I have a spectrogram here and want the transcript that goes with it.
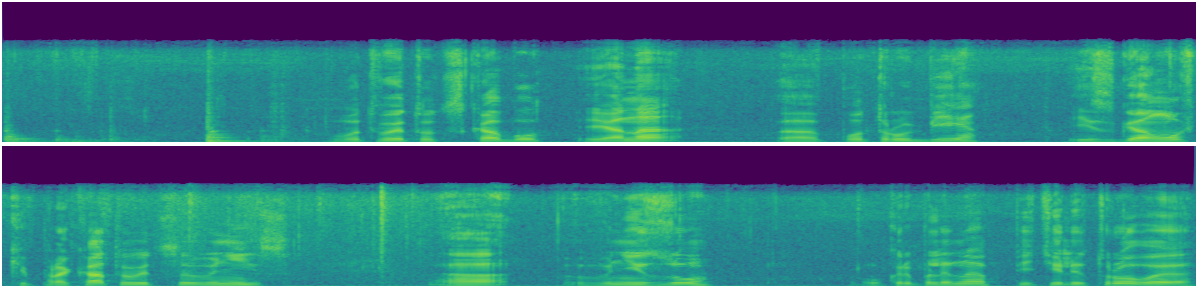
вот, вот в эту скобу, и она э, по трубе из головки прокатывается вниз. А внизу укреплена 5-литровая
